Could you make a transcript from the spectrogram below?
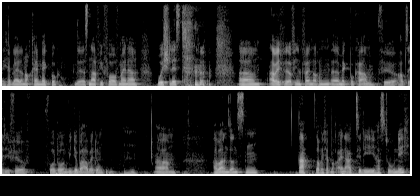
ich habe leider noch kein MacBook. Der ist nach wie vor auf meiner Wishlist. ähm, aber ich will auf jeden Fall noch ein äh, MacBook haben, für, hauptsächlich für Foto- und Videobearbeitung. Mhm. Ähm, aber ansonsten, ah, doch, ich habe noch eine Aktie, die hast du nicht,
